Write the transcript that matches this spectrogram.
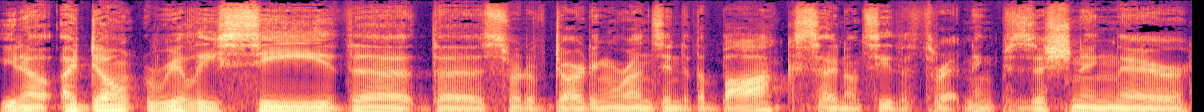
You know, I don't really see the the sort of darting runs into the box. I don't see the threatening positioning there.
